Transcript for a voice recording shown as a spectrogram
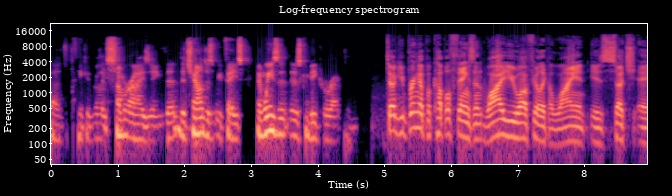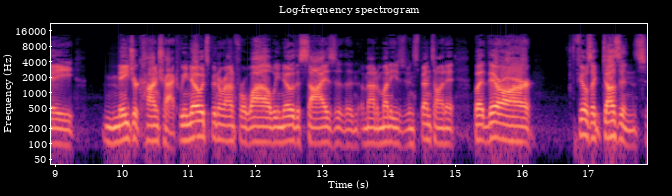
Uh, I think it really summarizing the, the challenges we face and ways that those can be corrected. Doug, you bring up a couple things and why you all feel like Alliant is such a major contract. We know it's been around for a while. We know the size of the amount of money has been spent on it, but there are feels like dozens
